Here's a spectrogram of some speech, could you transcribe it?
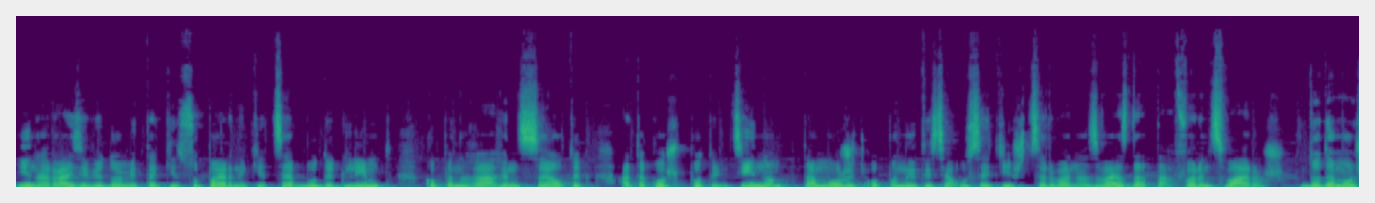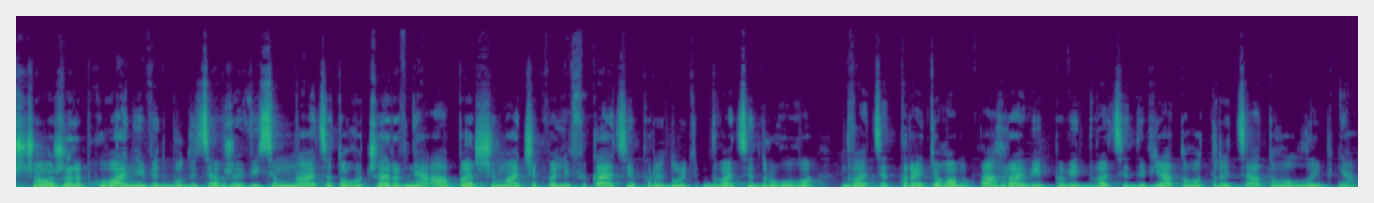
І наразі відомі такі суперники: це буде Глімт, Копенгаген, Селтик, а також потенційно там можуть опинитися усе ті ж Цервена Звезда та Ференцварош. Додамо, що жеребкування відбудеться вже 18 червня, а перші матчі кваліфікації пройдуть 22-23, а гра відповідь 29-30 липня.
